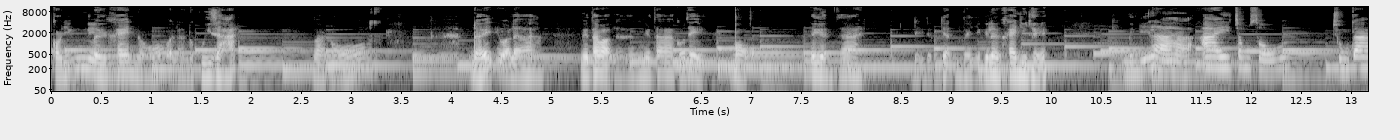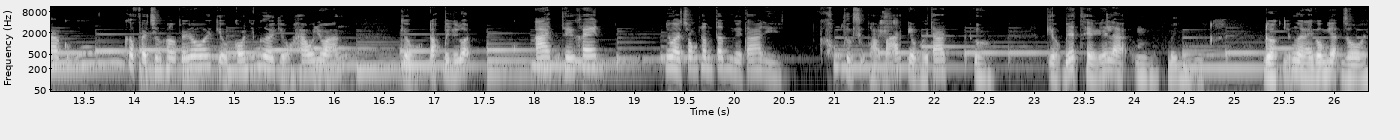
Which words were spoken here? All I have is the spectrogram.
có những lời khen nó gọi là nó quý giá và nó đấy gọi là người ta bảo là người ta có thể bỏ tiền ra để được nhận về những cái lời khen như thế. Mình nghĩ là ai trong số chúng ta cũng gặp phải trường hợp đấy thôi. Kiểu có những người kiểu hào nhoáng kiểu đọc bình luận ai cũng thấy khen. Nhưng mà trong thâm tâm người ta thì không thực sự thỏa mãn. Kiểu người ta ừ kiểu biết thế là ừ, mình được những người này công nhận rồi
